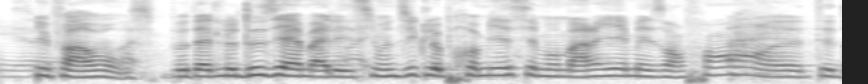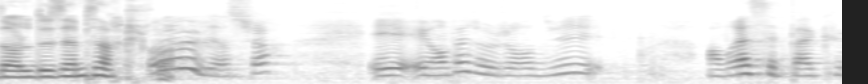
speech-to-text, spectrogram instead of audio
Et, Si, euh, Enfin, bon, ouais. c'est peut-être le deuxième. Allez, Ouais. si on dit que le premier c'est mon mari et mes enfants, euh, t'es dans le deuxième cercle. Oui, Quoi. oui, bien sûr. Et, et en fait, aujourd'hui, en vrai, c'est pas que.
